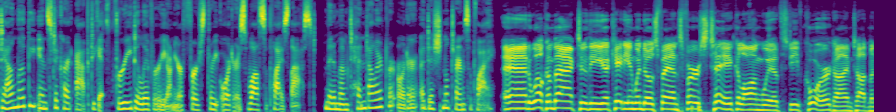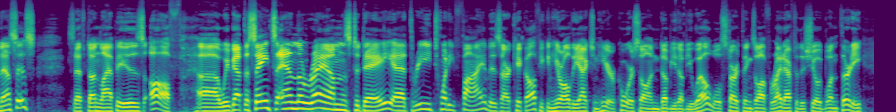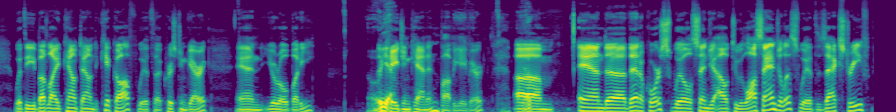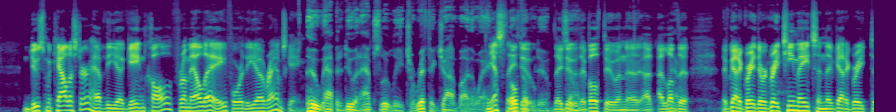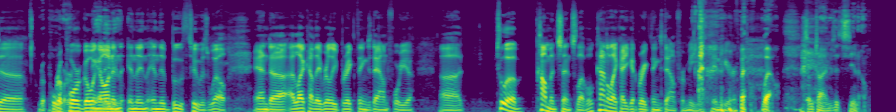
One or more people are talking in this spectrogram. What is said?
Download the Instacart app to get free delivery on your first three orders while supplies last. Minimum $10 per order, additional term supply. And welcome back to the Acadian Windows fans' first take, along with Steve Korte. I'm Todd Menesses. Seth Dunlap is off. Uh, we've got the Saints and the Rams today at 3:25 is our kickoff. You can hear all the action here, of course, on WWL. We'll start things off right after the show at 1:30 with the Bud Light countdown to kickoff with uh, Christian Garrick and your old buddy, Oh, the yeah. Cajun Cannon, Bobby Hebert. Um, And uh, then, of course, we'll send you out to Los Angeles with Zach Streif, Deuce McAllister, have the uh, game call from L.A. for the uh, Rams game. Who happen to do an absolutely terrific job, by the way. Yes, they Both do. Do. They do. So, They both do. And uh, I, I love the. They've got a great. They were great teammates, and they've got a great uh, Rapport. going Yeah, on in, in the in the booth too, as well. And uh, I like how they really break things down for you uh, to a common sense level, kind of like how you got to break things down for me in here. well, sometimes it's you know,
